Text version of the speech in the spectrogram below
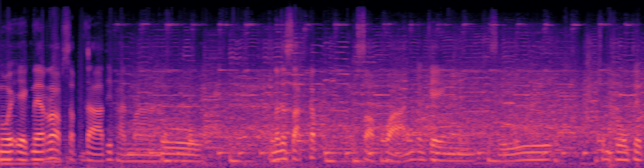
มวยเอกในรอบสัปดาห์ที่ผ่านมาดูนันทศักดิ์ครับสอบขวานกางเกง สีชมพูคลิป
